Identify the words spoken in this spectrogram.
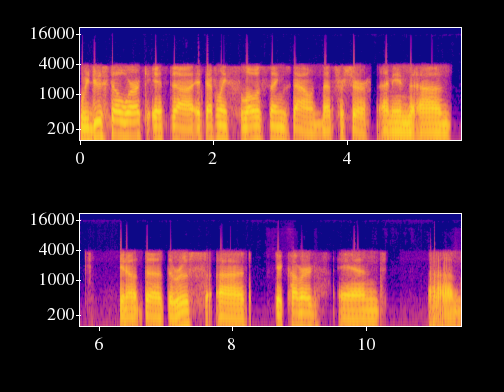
We do still work. It uh, it definitely slows things down. That's for sure. I mean, um, you know, the the roofs uh, get covered, and um,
